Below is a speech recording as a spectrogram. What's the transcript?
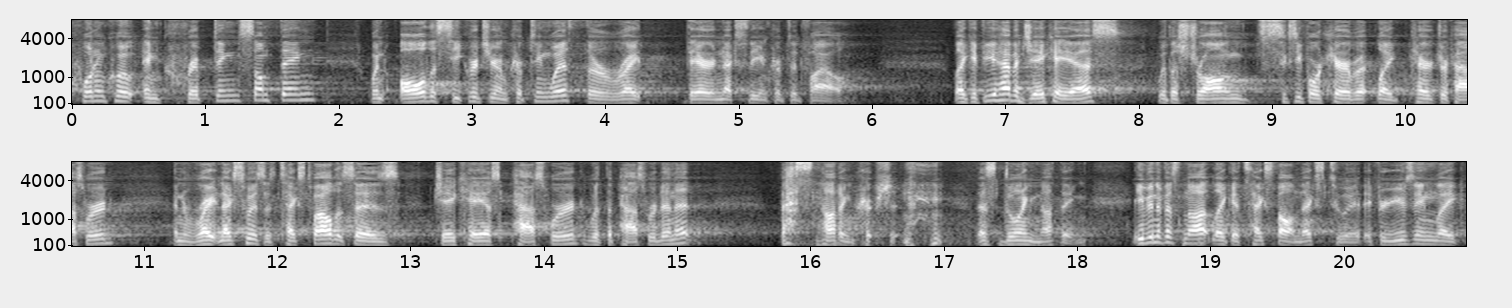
quote unquote encrypting something when all the secrets you're encrypting with are right there next to the encrypted file. Like if you have a JKS with a strong 64 char like, character password, and right next to it is a text file that says JKS password with the password in it, that's not encryption. that's doing nothing. Even if it's not like a text file next to it, if you're using like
